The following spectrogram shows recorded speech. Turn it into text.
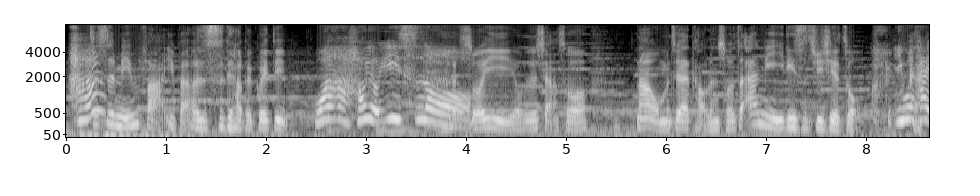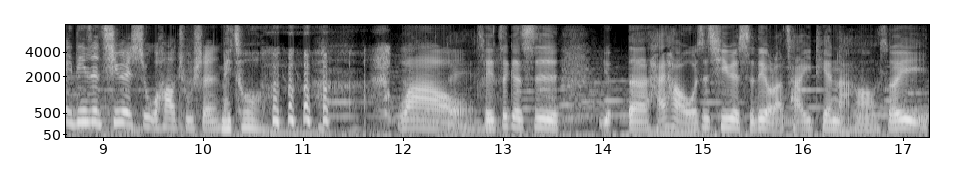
哈这是民法一百二十四条的规定。哇，好有意思哦。所以我就想说，那我们就在讨论说，这安妮一定是巨蟹座，因为她一定是七月十五号出生。没错。哇哦，对，所以这个是有呃还好，我是七月十六了，差一天啦哈。所以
